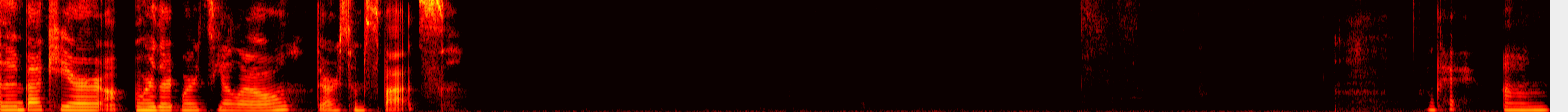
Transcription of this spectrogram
And then back here uh, where, the, where it's yellow, there are some spots. Okay. Um,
